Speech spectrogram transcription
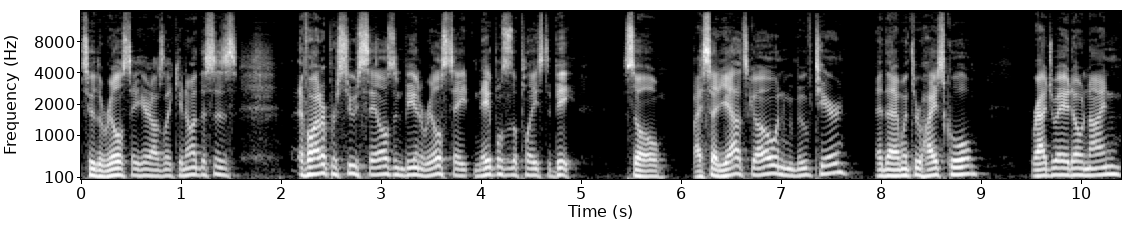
to the real estate here. I was like, you know what, this is if I want to pursue sales and be in real estate, Naples is the place to be. So I said, yeah, let's go. And we moved here. And then I went through high school, graduated 09,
